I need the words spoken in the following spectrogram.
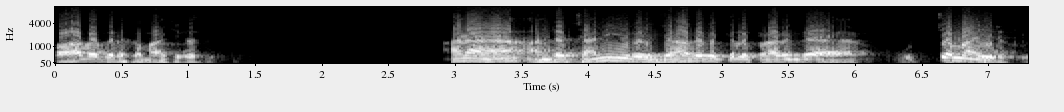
பாவகிரகம் ஆகிறது ஆனா அந்த சனி இவர் ஜாதகத்துல பாருங்க உச்சமா இருக்கு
